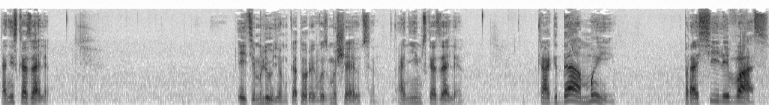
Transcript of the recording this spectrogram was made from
они сказали этим людям, которые возмущаются, они им сказали, когда мы просили вас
